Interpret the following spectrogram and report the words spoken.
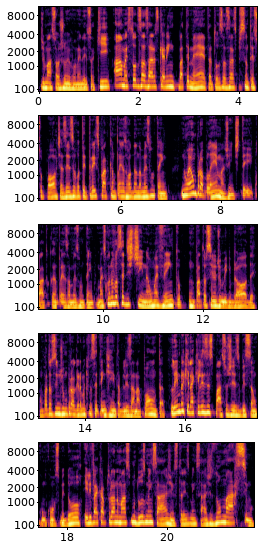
de março a junho eu vou vender isso aqui. Ah, mas todas as áreas querem bater meta, todas as áreas precisam ter suporte. Às vezes eu vou ter três, quatro campanhas rodando ao mesmo tempo. Não é um problema, gente, ter quatro campanhas ao mesmo tempo, mas quando você destina um evento, um patrocínio de um Big Brother, um patrocínio de um programa que você tem que rentabilizar na ponta, lembra que naqueles espaços de exibição com o consumidor, ele vai capturar no máximo duas mensagens mensagens, três mensagens no máximo.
